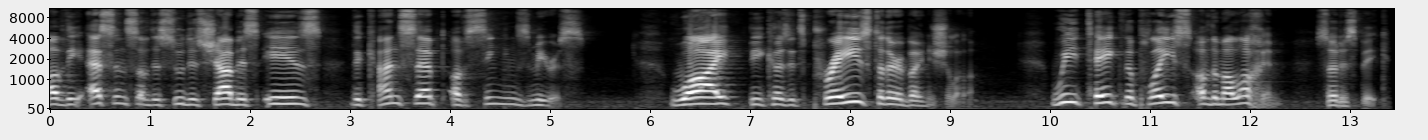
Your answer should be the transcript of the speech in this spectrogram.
of the essence of the Sudas Shabbos is the concept of singing Zmiris. Why? Because it's praise to the Ribono Shel Olam we take the place of the malachim, so to speak,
